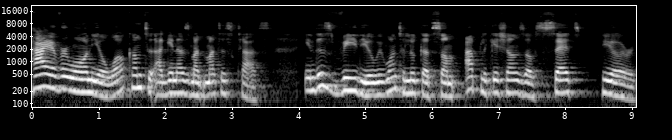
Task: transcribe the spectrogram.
Hi everyone, you're welcome to Agina's mathematics class. In this video, we want to look at some applications of set theory.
